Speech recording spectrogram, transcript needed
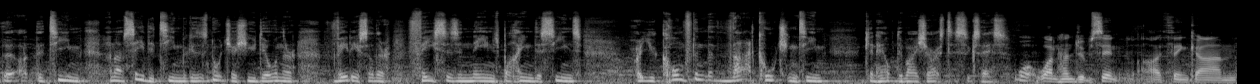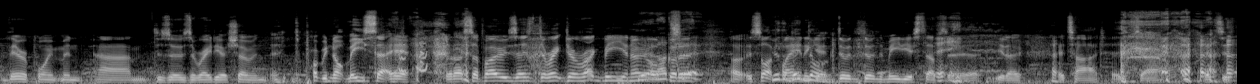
the, uh, the team, and I say the team because it's not just you, Dylan, there are various other faces and names behind the scenes. Are you confident that that coaching team can help Dubai Sharks to success? Well, 100%. I think um, their appointment um, deserves a radio show, and, and probably not me sat here, but I suppose as director of rugby, you know, Yeah, I've got to. it. Uh, it's like You're playing again, dog. doing doing the media stuff. So, uh, you know, it's hard. It's uh, it's, a,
